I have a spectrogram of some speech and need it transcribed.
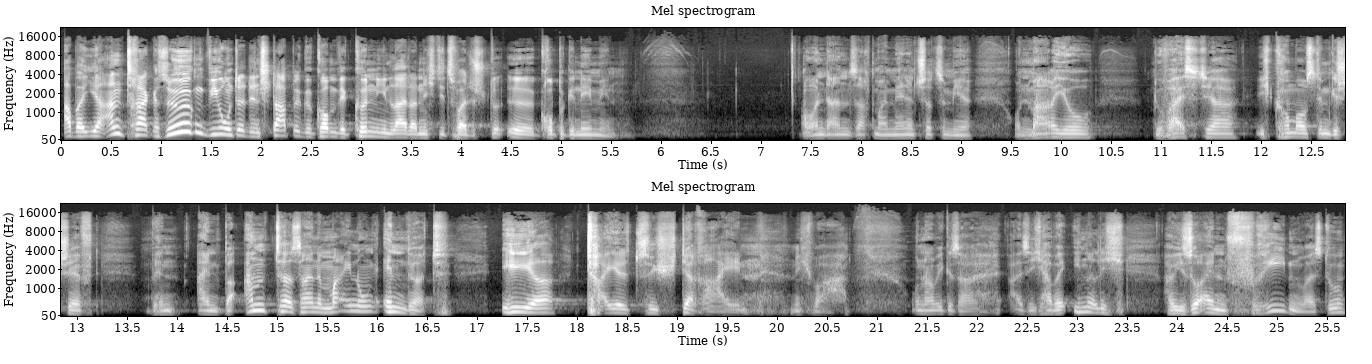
aber Ihr Antrag ist irgendwie unter den Stapel gekommen, wir können Ihnen leider nicht die zweite äh, Gruppe genehmigen. Und dann sagt mein Manager zu mir, und Mario, du weißt ja, ich komme aus dem Geschäft, wenn ein Beamter seine Meinung ändert, er teilt sich der Reihen, nicht wahr? Und dann habe ich gesagt, also ich habe innerlich, habe ich so einen Frieden, weißt du,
